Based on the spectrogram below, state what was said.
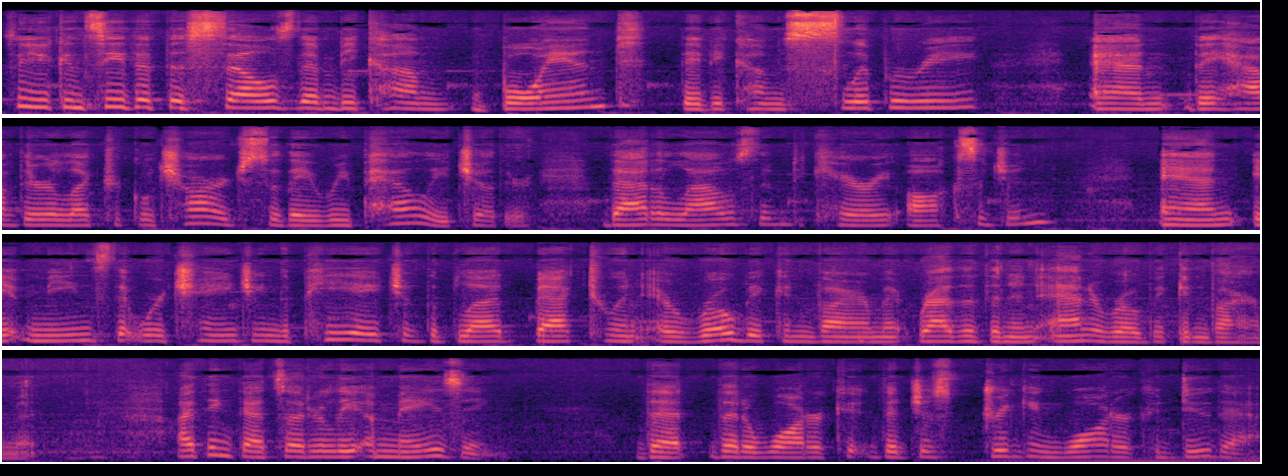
So you can see that the cells then become buoyant, they become slippery, and they have their electrical charge, so they repel each other. That allows them to carry oxygen, and it means that we're changing the pH of the blood back to an aerobic environment rather than an anaerobic environment. I think that's utterly amazing that, that a water could, that just drinking water could do that.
